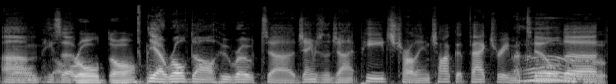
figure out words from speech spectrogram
Um, he's a Roald Dahl. yeah, Roald Dahl, who wrote uh, James and the Giant Peach, Charlie and Chocolate Factory, Matilda, Oh.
